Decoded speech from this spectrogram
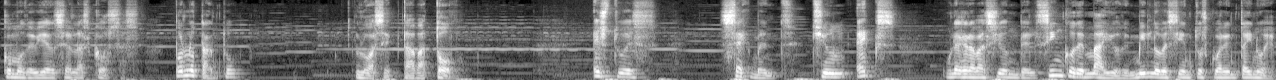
como debían ser las cosas. Por lo tanto, lo aceptaba todo. Esto es Segment Tune X una grabación del 5 de mayo de 1949.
